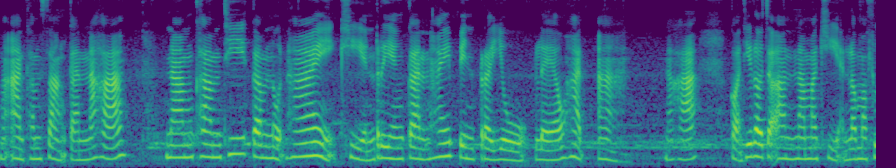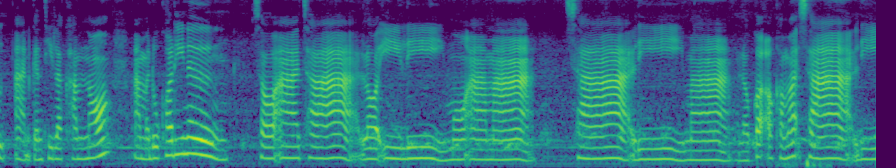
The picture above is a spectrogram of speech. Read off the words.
มาอ่านคำสั่งกันนะคะ นำคำที่กำหนดให้เขียนเรียงกันให้เป็นประโยคแล้วหัดอ่านนะคะ ก่อนที่เราจะอ่านนำมาเขียนเรามาฝึกอ่านกันทีละคำเนาะอ่ามาดูข้อที่หนึ่งชออาชา ลออีลีมออามา ชาลีมา แล้วก็เอาคำว่าชาลี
